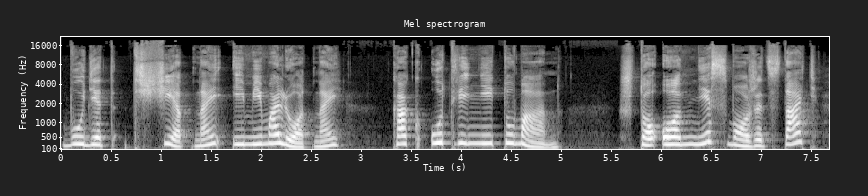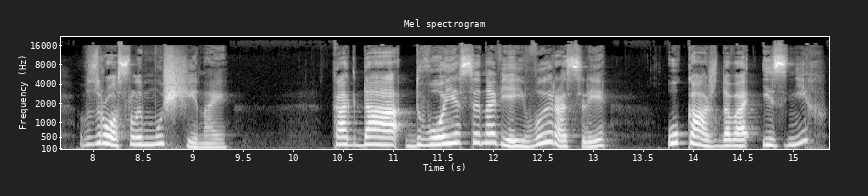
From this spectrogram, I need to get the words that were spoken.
будет тщетной и мимолетной – как утренний туман, что он не сможет стать взрослым мужчиной. Когда двое сыновей выросли, у каждого из них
